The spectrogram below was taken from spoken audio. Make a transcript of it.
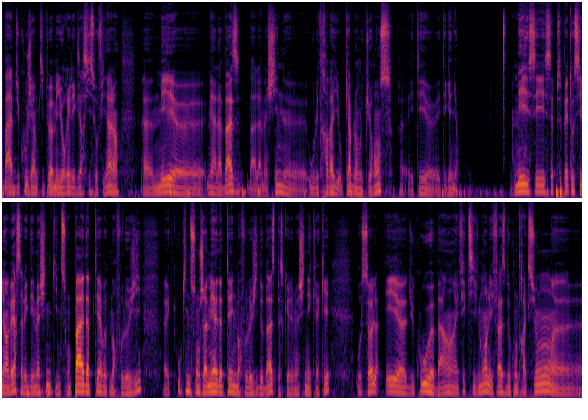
bah, du coup, j'ai un petit peu amélioré l'exercice au final. Hein. Euh, mais, euh, mais à la base, bah, la machine, euh, ou le travail au câble en l'occurrence, était, gagnant. Mais ça peut être aussi l'inverse avec des machines qui ne sont pas adaptées à votre morphologie ou qui ne sont jamais adaptées à une morphologie de base parce que la machine est claquée au sol. Et euh, du coup, euh, ben, effectivement, les phases de contraction, euh,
